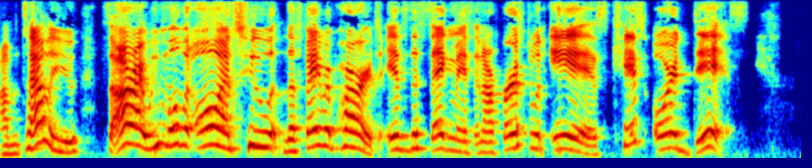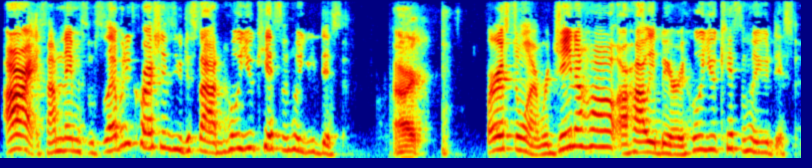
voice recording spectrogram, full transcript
I'm telling you. So all right, we moving on to the favorite part is the segments, and our first one is kiss or diss. All right, so I'm naming some celebrity crushes. You decide who you kissing, who you dissing. All right. First one, Regina Hall or Halle Berry. Who you kissing, who you dissing.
